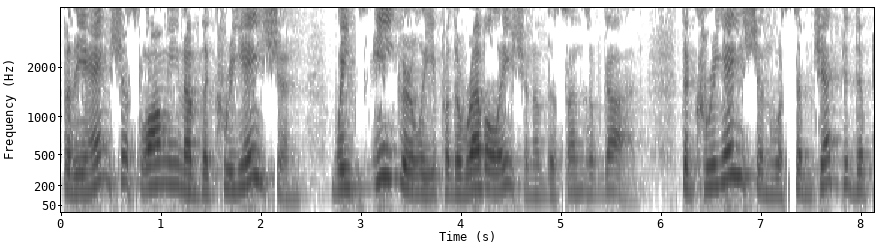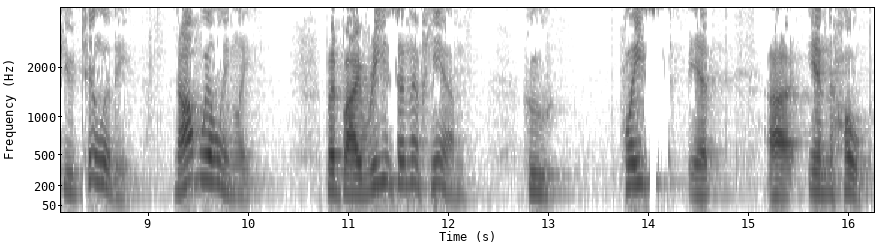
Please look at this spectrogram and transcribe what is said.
For the anxious longing of the creation waits eagerly for the revelation of the sons of God. The creation was subjected to futility, not willingly, but by reason of Him who placed it uh, in hope.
